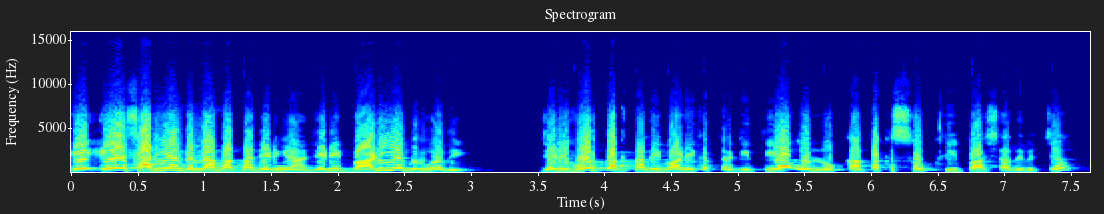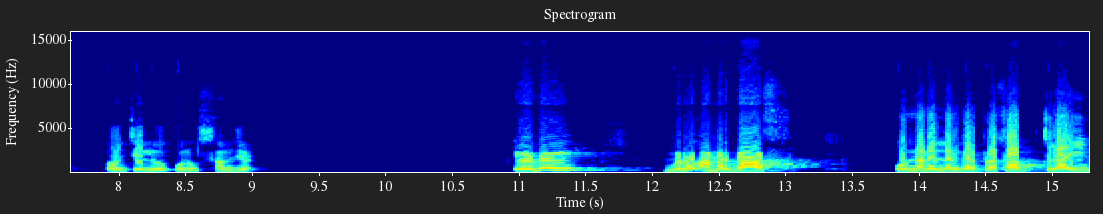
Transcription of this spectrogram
ਕਿ ਇਹ ਸਾਰੀਆਂ ਗੱਲਾਂ ਬਾਤਾਂ ਜਿਹੜੀਆਂ, ਜਿਹੜੀ ਬਾਣੀ ਹੈ ਗੁਰੂਆਂ ਦੀ, ਜਿਹੜੀ ਹੋਰ ਭਗਤਾਂ ਦੀ ਬਾਣੀ ਇਕੱਤਰ ਕੀਤੀ ਆ, ਉਹ ਲੋਕਾਂ ਤੱਕ ਸੌਖੀ ਭਾਸ਼ਾ ਦੇ ਵਿੱਚ ਪਹੁੰਚੇ ਲੋਕ ਉਹਨੂੰ ਸਮਝਣ। ਐਵੇਂ ਹੀ ਗੁਰੂ ਅਮਰਦਾਸ ਉਹਨਾਂ ਨੇ ਲੰਗਰ ਪ੍ਰਥਾ ਚਲਾਈ।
